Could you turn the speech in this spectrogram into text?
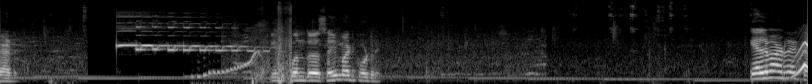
ಬ್ಯಾಡ. ಇದಕ್ಕೊಂದು ಸಹಿ ಮಾಡಿ ಕೊಡ್ರಿ. ಎಲ್ ಮಾಡ್ಬೇಕು?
